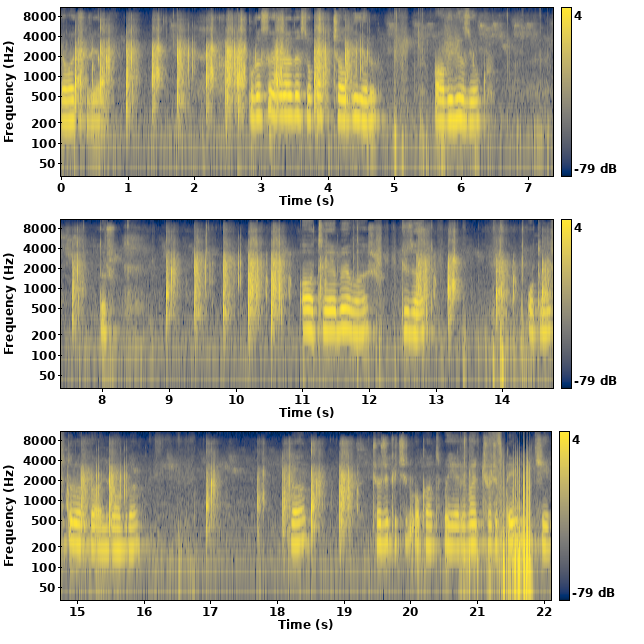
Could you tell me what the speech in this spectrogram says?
Yavaş yürüyelim. Burası herhalde sokak çalgı yeri. Abimiz yok. Dur. ATM var. Güzel. Otobüs durağı galiba bura. Bura çocuk için ok atma yeri. Ben çocuk değilim ki.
